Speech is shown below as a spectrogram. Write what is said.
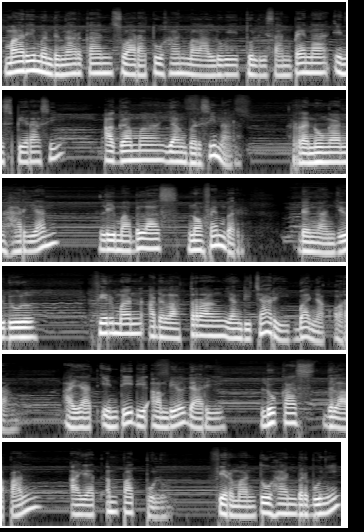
Mari mendengarkan suara Tuhan melalui tulisan pena inspirasi Agama yang bersinar. Renungan harian 15 November Dengan judul Firman adalah terang yang dicari banyak orang. Ayat inti diambil dari Lukas 8 ayat 40 Firman Tuhan berbunyi,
